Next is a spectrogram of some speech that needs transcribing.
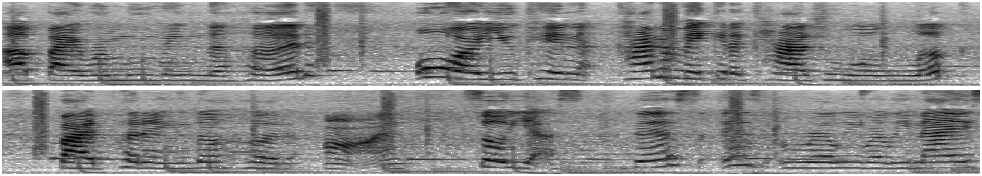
up by removing the hood or you can kind of make it a casual look by putting the hood on. So yes, this is really, really nice.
